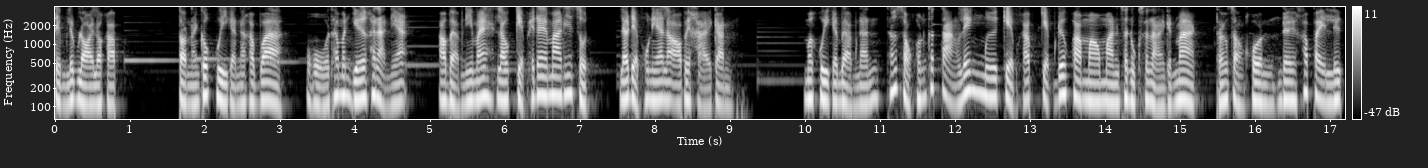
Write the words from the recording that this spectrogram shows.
เต็มเรียบร้อยแล้วครับ ตอนนั้นก็คุยกันนะครับว่าโอ้โห ถ้ามันเยอะขนาดเนี้ย เอาแบบนี้ไหม เราเก็บให้ได้มากที่สุด แล้วเดี๋ยวพวกนี้เราเอาไปขายกัน เมื่อคุยกันแบบนั้น ทั้งสองคนก็ต่างเร่งมือเก็บครับ เก็บด้วยความเมามันสนุกสนานกันมาก ทั้งสองคนเดินเข้าไปลึก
